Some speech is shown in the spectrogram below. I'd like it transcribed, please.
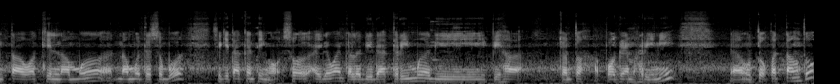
hantar wakil nama nama tersebut. So kita akan tengok. So Aidawan kalau dia dah terima di pihak contoh program hari ini uh, untuk petang tu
